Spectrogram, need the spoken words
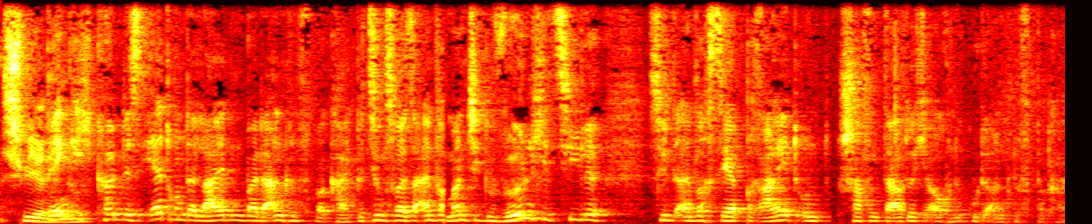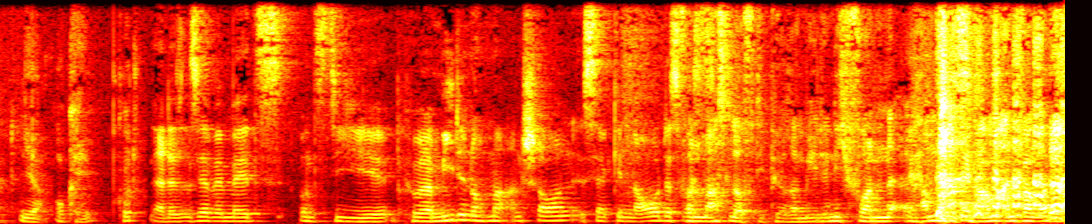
es denke ne? ich, könnte es eher darunter leiden bei der Anknüpfbarkeit. Beziehungsweise einfach manche gewöhnliche Ziele sind einfach sehr breit und schaffen dadurch auch eine gute Anknüpfbarkeit. Ja, okay, gut. Ja, das ist ja, wenn wir jetzt uns die Pyramide nochmal anschauen, ist ja genau das, Von Maslow die Pyramide, nicht von äh, Hamlet am Anfang, oder?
